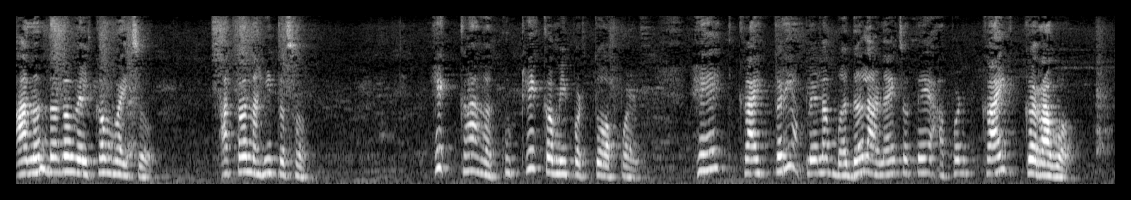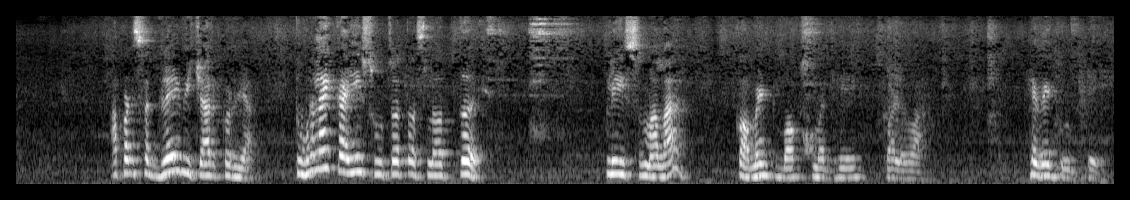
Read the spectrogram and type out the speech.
आनंदानं वेलकम व्हायचं. आता नाही तसं. हे का कुठे कमी पडतो आपण? हे काहीतरी आपल्याला बदल आणायचं ते आपण काय करावं? आपण सगळे विचार करूया. तुम्हालाही काही सुचत असलं तर प्लीज मला कॉमेंट बॉक्समध्ये कळवा. हॅव ए गुड डे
